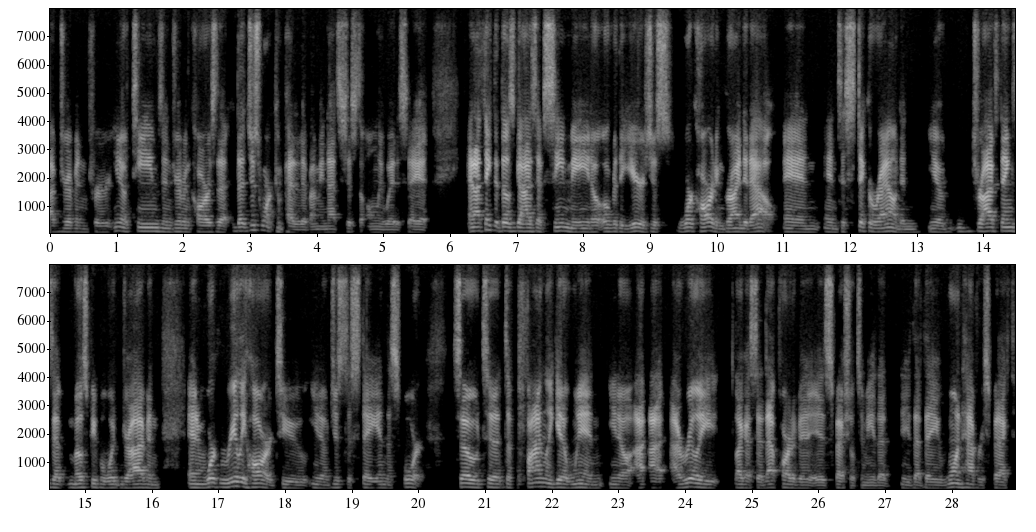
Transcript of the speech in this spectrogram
I've driven for you know teams and driven cars that that just weren't competitive. I mean, that's just the only way to say it. And I think that those guys have seen me, you know, over the years just work hard and grind it out and and to stick around and you know drive things that most people wouldn't drive and and work really hard to you know just to stay in the sport. So to to finally get a win you know i i, I really like i said that part of it is special to me that that they one have respect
